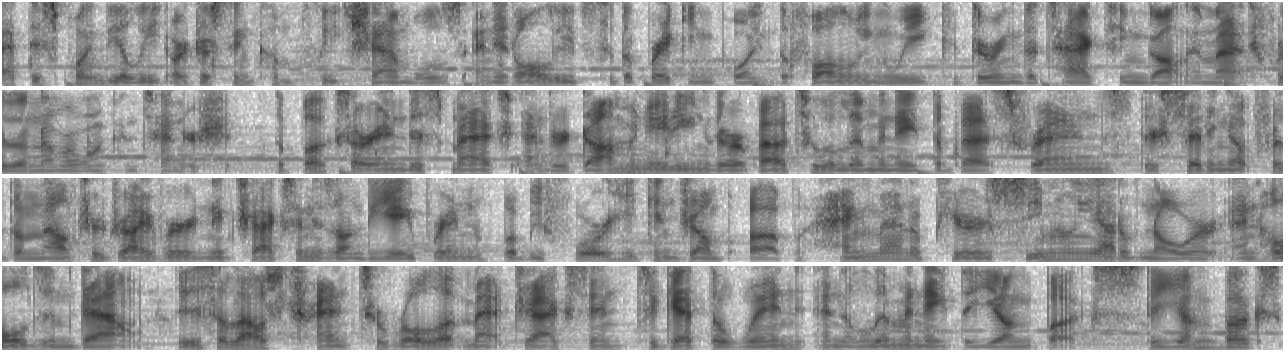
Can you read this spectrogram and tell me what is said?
At this point, the Elite are just in complete shambles, and it all leads to the breaking point the following week during the Tag Team Gauntlet match for the number one contendership. The Bucks are in this match and they're dominating, they're about to eliminate the best friends, they're setting up for the Meltzer driver, Nick Jackson is on the apron, but before he can jump up, Hangman appears seemingly out of nowhere and holds him down. This allows Trent to roll up Matt Jackson to get the win and eliminate the Young Bucks. The Young Bucks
